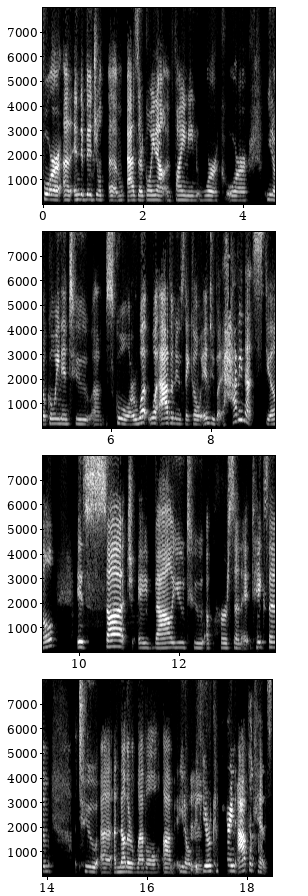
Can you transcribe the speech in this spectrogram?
for an individual um, as they're going out and finding work or you know going into um, school or what what avenues they go into but having that skill is such a value to a person it takes them to a, another level um, you know mm-hmm. if you're comparing applicants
